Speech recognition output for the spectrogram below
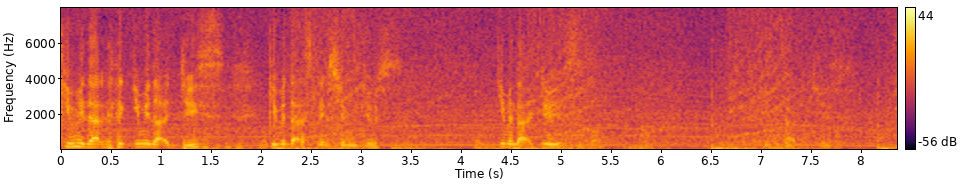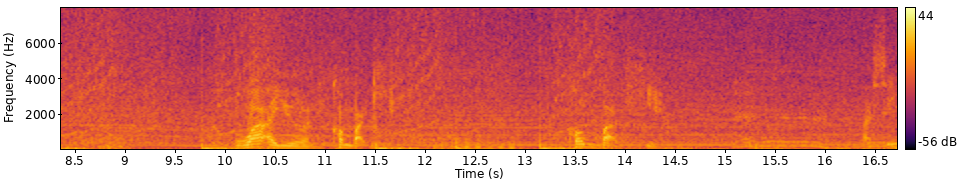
give me that. Give me that juice. Give me that slipstream juice. Give me that juice. Give me that juice. Why are you running? Come back here. Come back here. I see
